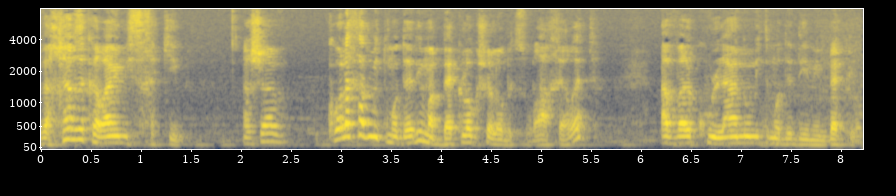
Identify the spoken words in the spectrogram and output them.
ועכשיו זה קרה עם משחקים. עכשיו, כל אחד מתמודד עם הבקלוג שלו בצורה אחרת, אבל כולנו מתמודדים עם בקלוג.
